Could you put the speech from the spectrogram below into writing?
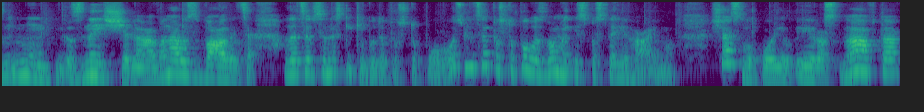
ну, знищена, вона розвалиться. Але це все наскільки буде поступово? Ось ми це поступово з вами і спостерігаємо. Зараз Лукойл і Роснафта,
